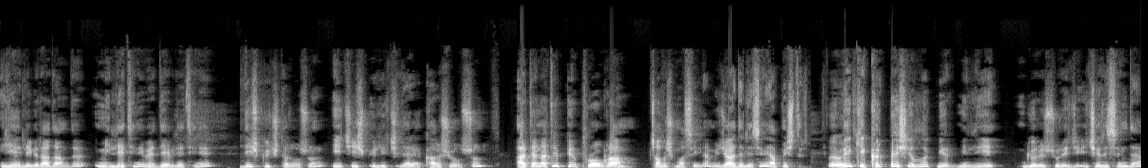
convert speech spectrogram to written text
yerli bir adamdı, milletini ve devletini dış güçler olsun, iç işbirlikçilere karşı olsun alternatif bir program çalışmasıyla mücadelesini yapmıştır. Evet. Peki 45 yıllık bir milli görüş süreci içerisinde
